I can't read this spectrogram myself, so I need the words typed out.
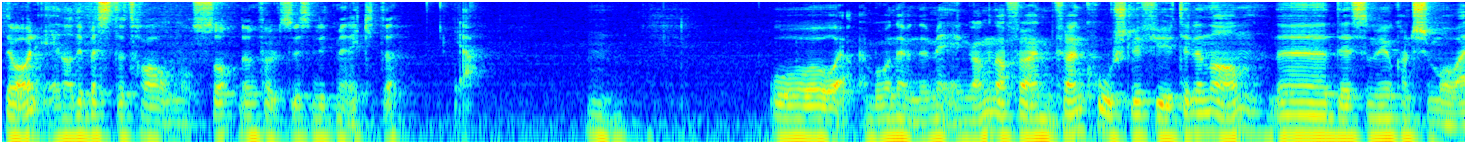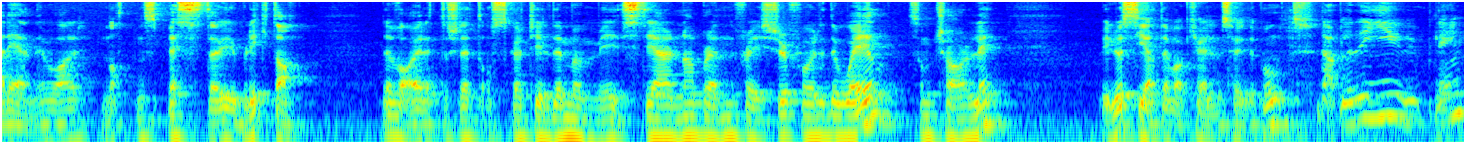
Det var vel en av de beste talene også. Den føltes liksom litt mer ekte. Ja. Mm. Og ja, jeg må nevne med en gang, da, fra en, fra en koselig fyr til en annen det, det som vi jo kanskje må være enige var nattens beste øyeblikk, da. Det var rett og slett Oscar til The Mummy-stjerna Brennan Frazier for The Whale, som Charlie. Vil jo si at det var kveldens høydepunkt. Da ble det jubling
